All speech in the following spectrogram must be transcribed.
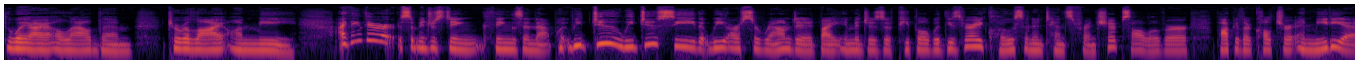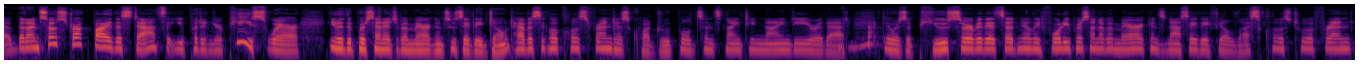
the way I allowed them to rely on me. I think there are some interesting things in that point. We do, we do see that we are surrounded by images of people with these very close and intense friendships all over popular culture and media. But I'm so struck by the stats that you put in your piece where, you know, the percentage of Americans who say they don't have a single close friend has quadrupled since 1990, or that mm-hmm. there was a Pew survey that said nearly 40% of Americans now say they feel less close to a friend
